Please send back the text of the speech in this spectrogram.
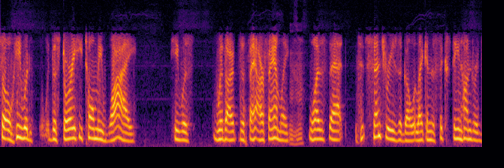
So he would the story he told me why he was with our the fa- our family was that centuries ago, like in the 1600s,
